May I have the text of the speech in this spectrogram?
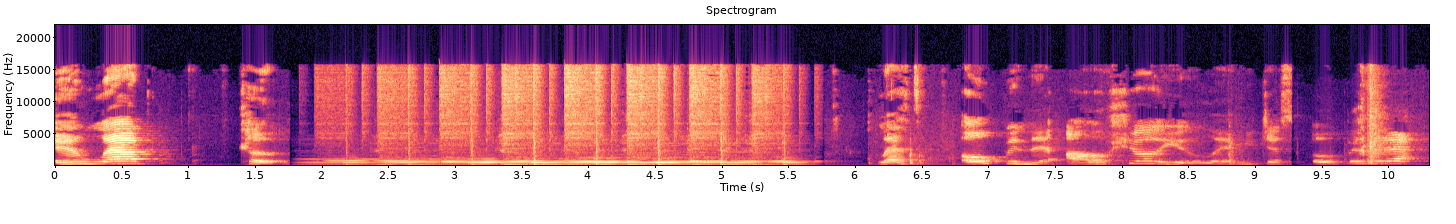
and lab coat. Let's open it. I'll show you. Let me just open it.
